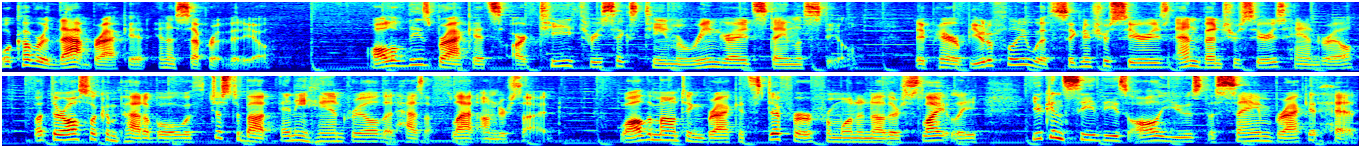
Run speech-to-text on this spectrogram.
we'll cover that bracket in a separate video. All of these brackets are T316 marine grade stainless steel. They pair beautifully with Signature Series and Venture Series handrail, but they're also compatible with just about any handrail that has a flat underside. While the mounting brackets differ from one another slightly, you can see these all use the same bracket head.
